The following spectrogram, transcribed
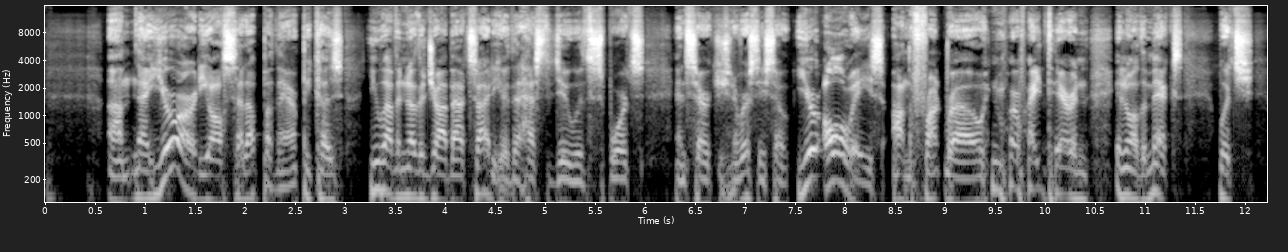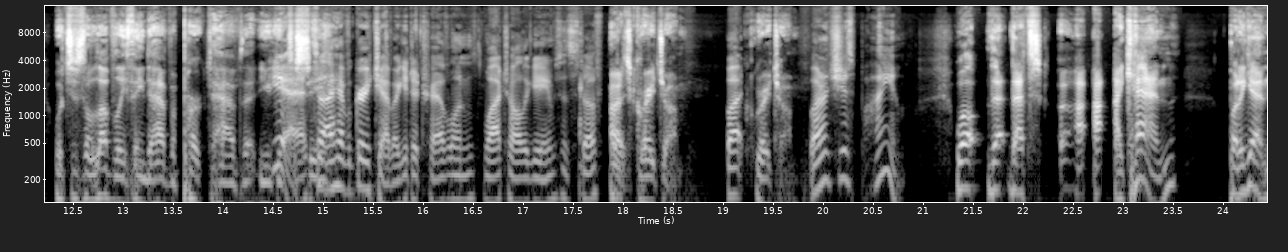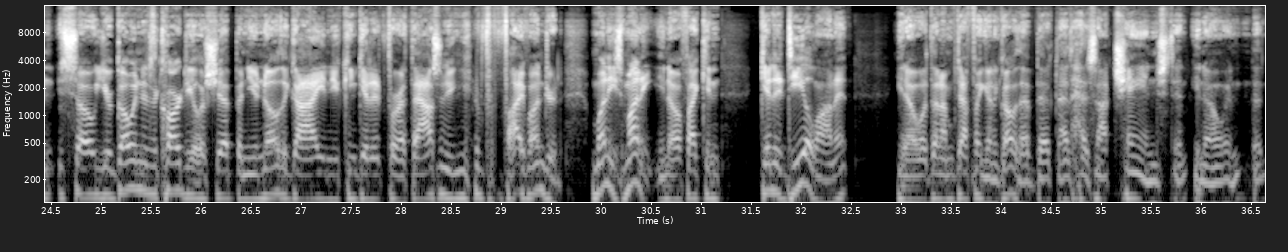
Um, now you're already all set up on there because you have another job outside of here that has to do with sports and Syracuse University. So you're always on the front row and we're right there in, in all the mix, which which is a lovely thing to have a perk to have that you Yeah, get to see. I have a great job. I get to travel and watch all the games and stuff. oh, it's a great job. But Great job. why don't you just buy them? Well, that that's I, I- I can, but again, so you're going to the car dealership and you know the guy and you can get it for a thousand, you can get it for five hundred. Money's money. You know, if I can get a deal on it, you know, then I'm definitely going to go. That that that has not changed, and you know, and that,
